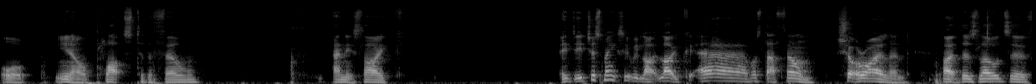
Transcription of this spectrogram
or you know, plots to the film, and it's like, it it just makes it like like uh, what's that film Shutter Island? Like there's loads of.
